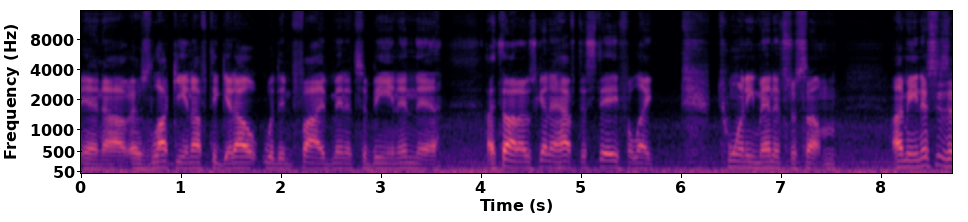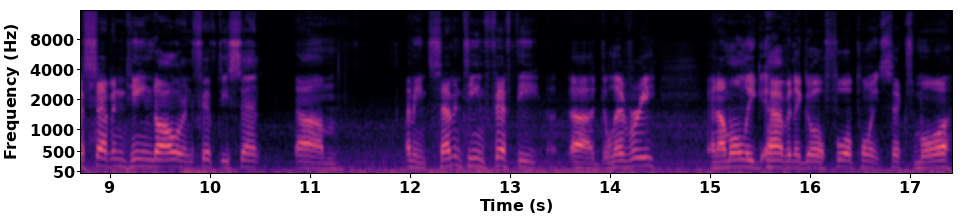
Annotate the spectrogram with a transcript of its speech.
And uh, I was lucky enough to get out within five minutes of being in there. I thought I was going to have to stay for like 20 minutes or something I mean, this is a $17.50, um, I mean, 1750 uh, delivery, and I'm only having to go 4.6 more.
